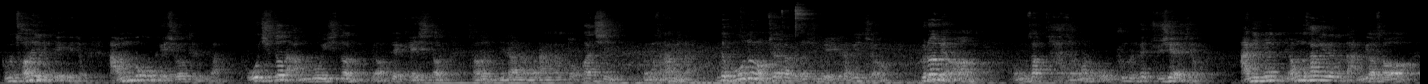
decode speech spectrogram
그럼 저는 이렇게 얘기죠. 안 보고 계셔도 됩니다. 보시던 안 보이시던 옆에 계시던 저는 일하는 건 항상 똑같이 공사를 합니다. 근데 모든 업체가 다 그런 식으로 얘기를 하겠죠. 그러면 공사 과정은 오픈을 해 주셔야죠. 아니면 영상이라도 남겨서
